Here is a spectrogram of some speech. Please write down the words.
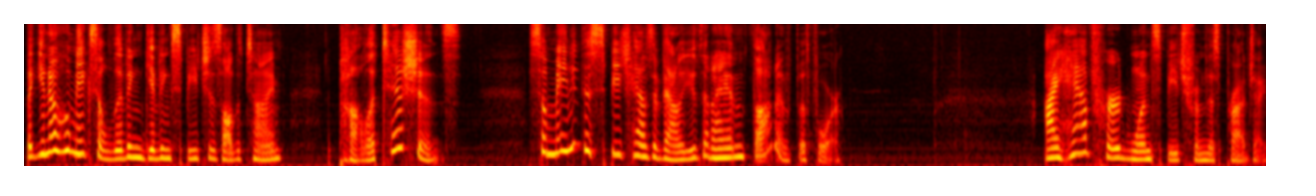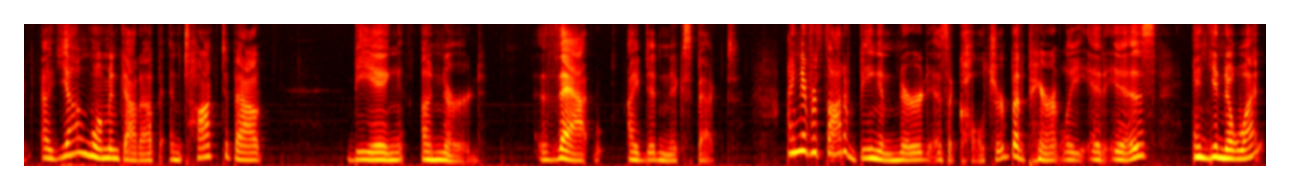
But you know who makes a living giving speeches all the time? Politicians. So maybe this speech has a value that I hadn't thought of before. I have heard one speech from this project. A young woman got up and talked about being a nerd. That I didn't expect. I never thought of being a nerd as a culture, but apparently it is. And you know what?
